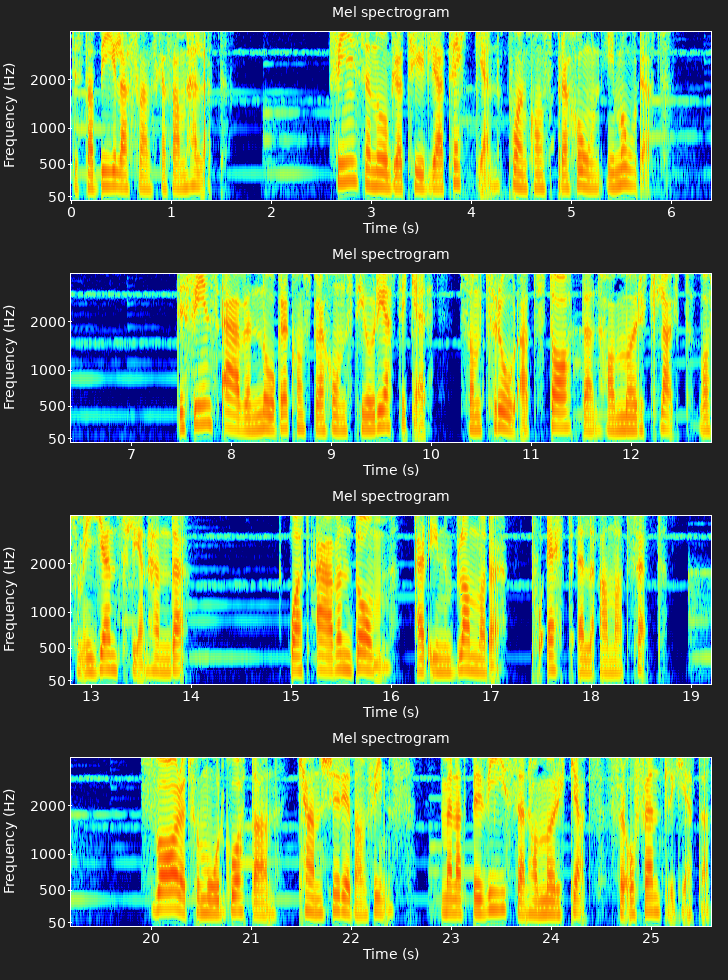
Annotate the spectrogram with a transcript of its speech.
det stabila svenska samhället? Finns det några tydliga tecken på en konspiration i mordet? Det finns även några konspirationsteoretiker som tror att staten har mörklagt vad som egentligen hände. Och att även de är inblandade på ett eller annat sätt. Svaret på mordgåtan kanske redan finns, men att bevisen har mörkats för offentligheten.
